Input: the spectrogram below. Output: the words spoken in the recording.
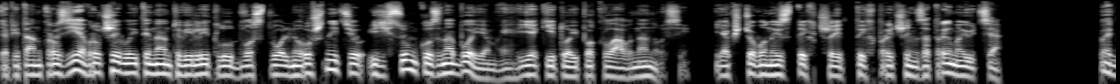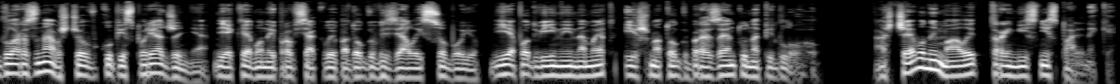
Капітан Кроз'є вручив лейтенантові літлу двоствольну рушницю і сумку з набоями, які той поклав на носі якщо вони з тих чи тих причин затримаються. Пеглар знав, що в купі спорядження, яке вони про всяк випадок взяли з собою, є подвійний намет і шматок брезенту на підлогу, а ще вони мали тримісні спальники.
